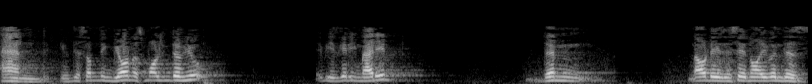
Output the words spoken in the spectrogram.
And if there's something beyond a small interview, maybe he's getting married, then nowadays they say, no, even there's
